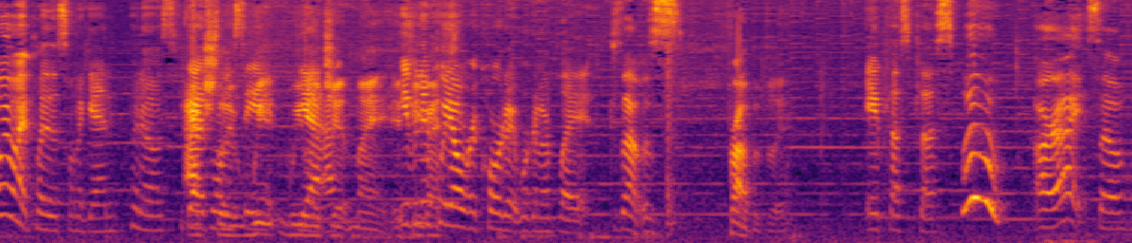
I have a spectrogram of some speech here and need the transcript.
Oh, we might play this one again. Who knows? If you guys Actually, want to see we, it, we yeah. legit might. If Even if guys, we don't record it, we're gonna play it because that was Probably. A plus plus. Woo! All right, so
